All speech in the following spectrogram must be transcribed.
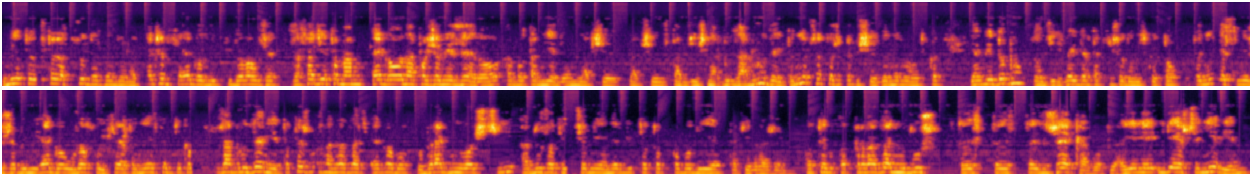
Mnie to już teraz trudno zdenerwować. Tak, żebym sobie ego zlikwidował, że w zasadzie to mam ego na poziomie zero, albo tam jeden, jak się, jak się już tam gdzieś zabrudzę i to nie przez to, żeby się zdenerwował, tylko jak mnie dobrudzą gdzieś, wejdę w takie środowisko, to, to nie jest, żeby mi ego urosło i ja to nie jestem, tylko zabrudzenie. To też można nazwać ego, bo, bo brak miłości, a dużo tej ciemnej energii, to to powoduje takie wrażenie. O tym odprowadzaniu dusz to jest, to jest, to jest rzeka, a ile, ile jeszcze nie wiem,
